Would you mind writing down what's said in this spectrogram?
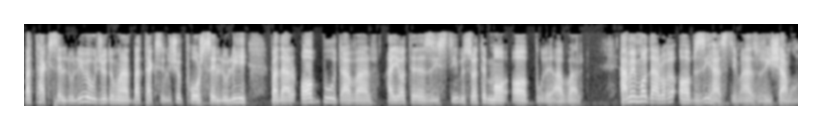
بعد تکسلولی به وجود اومد بعد تکسلولی شد پرسلولی و در آب بود اول. حیات زیستی به صورت ما آب بوده اول. همه ما در واقع آبزی هستیم از ریشمون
